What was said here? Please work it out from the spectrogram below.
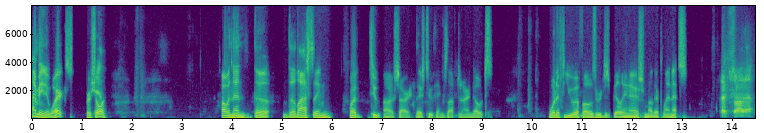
I mean, it works for sure. Oh, and then the the last thing, what two? Oh, sorry. There's two things left in our notes. What if UFOs were just billionaires from other planets? I saw that.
